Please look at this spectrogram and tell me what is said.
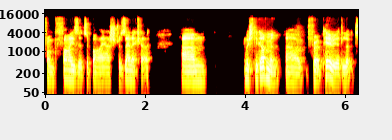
from Pfizer to buy AstraZeneca, um, which the government, uh, for a period, looked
